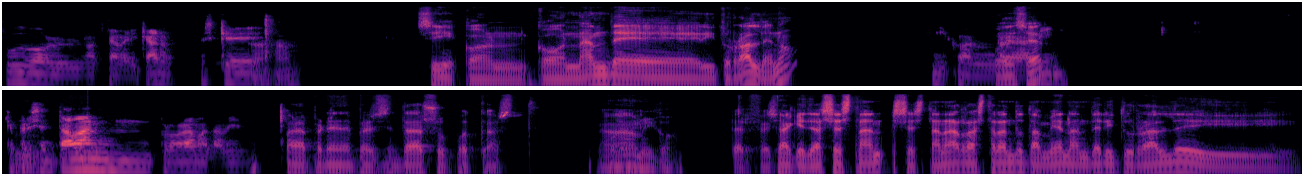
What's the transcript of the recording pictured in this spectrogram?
fútbol norteamericano? Es que Ajá. Sí, con, con Ander Iturralde, ¿no? ni con ¿Puede ser? Que presentaban programa también. ¿no? Para pre- presentar su podcast. Ah, amigo. O Perfecto. sea que ya se están, se están arrastrando también Ander Iturralde y,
